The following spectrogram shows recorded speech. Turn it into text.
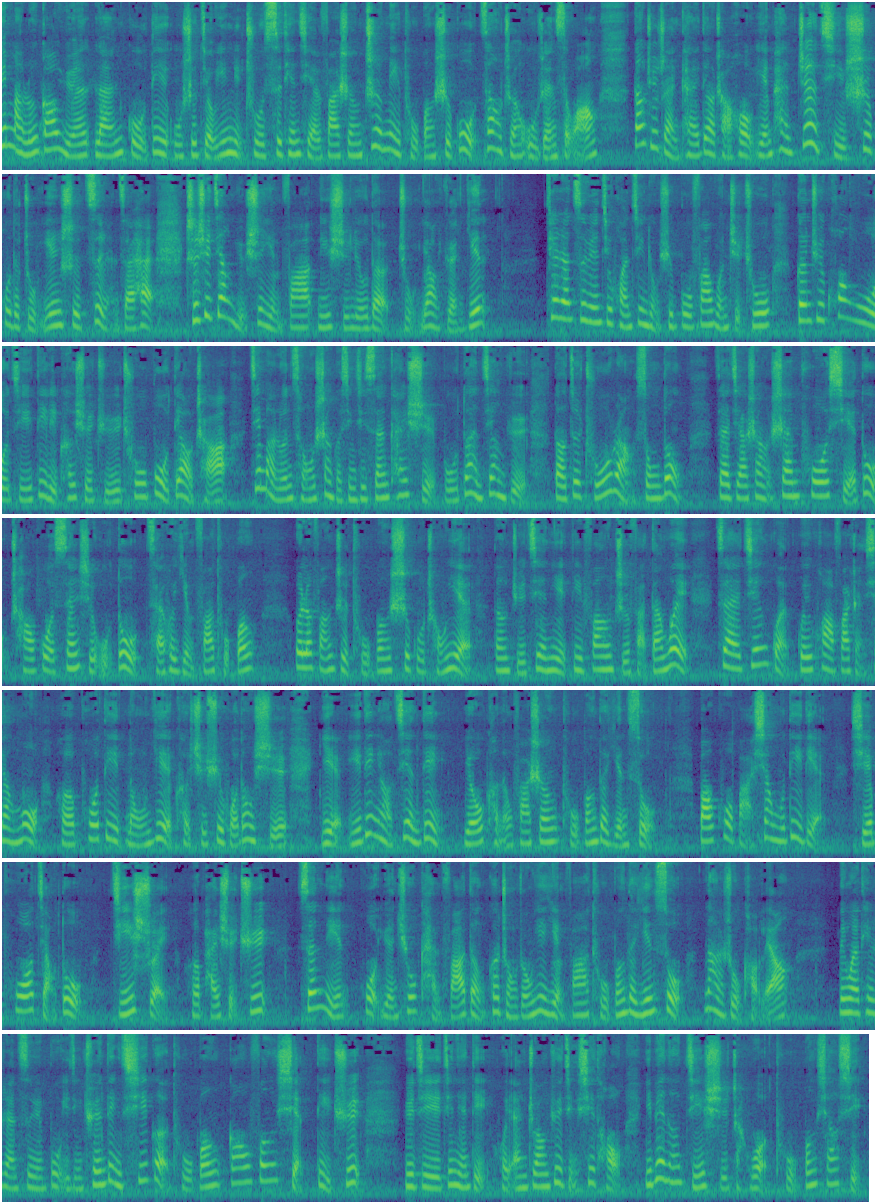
金马伦高原蓝谷地五十九英里处四天前发生致命土崩事故，造成五人死亡。当局展开调查后，研判这起事故的主因是自然灾害，持续降雨是引发泥石流的主要原因。天然资源及环境永续部发文指出，根据矿物及地理科学局初步调查，金马伦从上个星期三开始不断降雨，导致土壤松动，再加上山坡斜度超过三十五度，才会引发土崩。为了防止土崩事故重演，当局建议地方执法单位在监管规划发展项目和坡地农业可持续活动时，也一定要鉴定有可能发生土崩的因素，包括把项目地点、斜坡角度、积水和排水区、森林或圆丘砍伐等各种容易引发土崩的因素纳入考量。另外，天然资源部已经圈定七个土崩高风险地区，预计今年底会安装预警系统，以便能及时掌握土崩消息。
